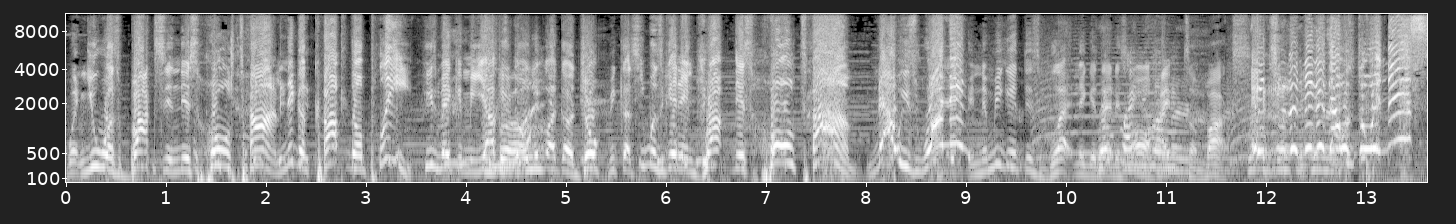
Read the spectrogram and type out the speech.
when you was boxing this whole time. Nigga, cop the plea. He's making Miyagi go look like a joke because he was getting dropped this whole time. Now he's running. And then we get this black nigga that is all hyped to box. Ain't you the nigga that was doing this?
